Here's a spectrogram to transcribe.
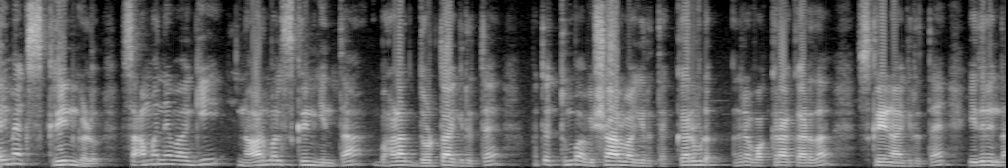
ಐಮ್ಯಾಕ್ಸ್ ಸ್ಕ್ರೀನ್ಗಳು ಸಾಮಾನ್ಯವಾಗಿ ನಾರ್ಮಲ್ ಸ್ಕ್ರೀನ್ಗಿಂತ ಬಹಳ ದೊಡ್ಡದಾಗಿರುತ್ತೆ ಮತ್ತು ತುಂಬ ವಿಶಾಲವಾಗಿರುತ್ತೆ, ಕರ್ವ್ಡ್ ಅಂದರೆ ವಕ್ರಾಕಾರದ ಸ್ಕ್ರೀನ್ ಆಗಿರುತ್ತೆ. ಇದರಿಂದ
